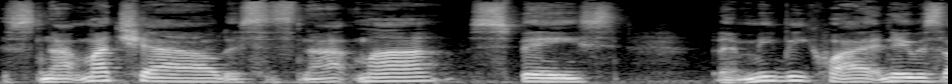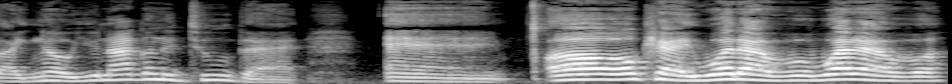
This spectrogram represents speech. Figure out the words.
is not my child. This is not my space. Let me be quiet. And they was like, no, you're not to do that. And, oh, okay, whatever, whatever.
